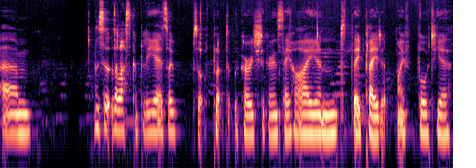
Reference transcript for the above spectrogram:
Um, so the last couple of years, I sort of plucked up the courage to go and say hi, and they played at my 40th,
